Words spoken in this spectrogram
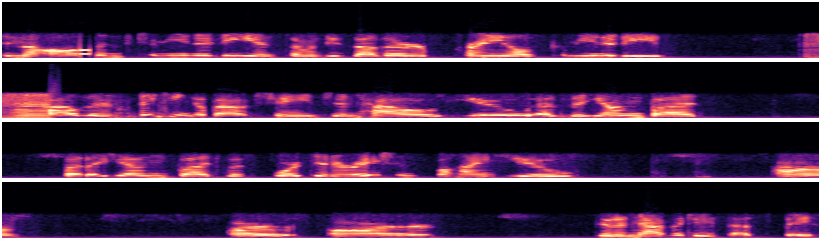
in the Almond community and some of these other perennial communities, mm-hmm. how they're thinking about change and how you, as a young bud, but a young bud with four generations behind you, um, are are going to navigate that space.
